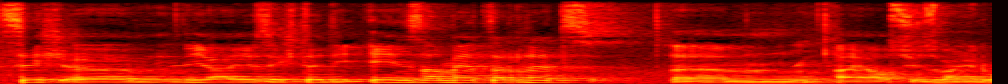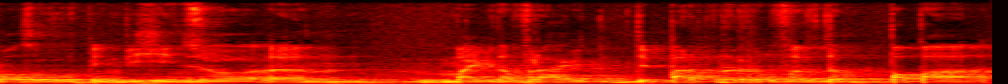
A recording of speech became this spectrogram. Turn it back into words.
Zeg, um, ja, je zegt hè, die eenzaamheid daarnet. Ehm, ah ja, als je zwanger was of in het begin zo, ehm, mag je dan vragen, de partner of, de papa,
